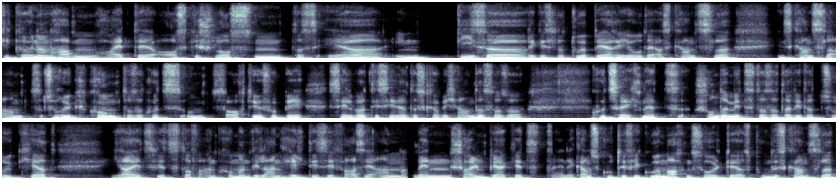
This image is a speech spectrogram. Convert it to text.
Die Grünen haben heute ausgeschlossen, dass er in dieser Legislaturperiode als Kanzler ins Kanzleramt zurückkommt. Also Kurz und auch die ÖVP selber, die sehen ja das, glaube ich, anders. Also Kurz rechnet schon damit, dass er da wieder zurückkehrt. Ja, jetzt wird es darauf ankommen, wie lange hält diese Phase an. Wenn Schallenberg jetzt eine ganz gute Figur machen sollte als Bundeskanzler,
